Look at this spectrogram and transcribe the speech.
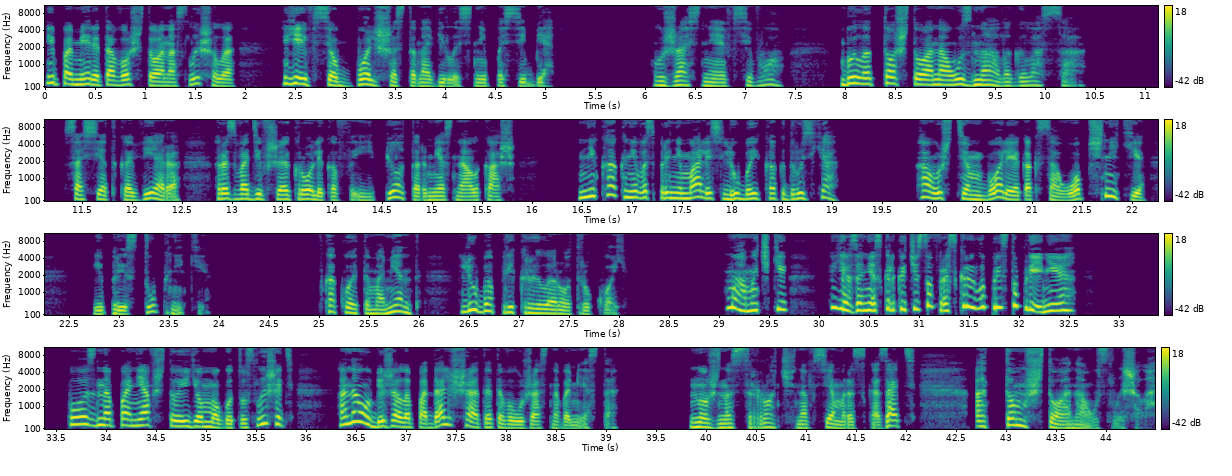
И по мере того, что она слышала, ей все больше становилось не по себе. Ужаснее всего было то, что она узнала голоса. Соседка Вера, разводившая кроликов, и Пётр, местный алкаш, никак не воспринимались Любой как друзья, а уж тем более как сообщники и преступники. В какой-то момент Люба прикрыла рот рукой. «Мамочки, я за несколько часов раскрыла преступление!» Поздно поняв, что ее могут услышать, она убежала подальше от этого ужасного места. Нужно срочно всем рассказать о том, что она услышала.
